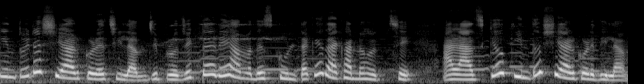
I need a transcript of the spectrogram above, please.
কিন্তু এটা শেয়ার করেছিলাম যে প্রজেক্টারে আমাদের স্কুলটাকে দেখানো হচ্ছে। আর আজকেও কিন্তু শেয়ার করে দিলাম।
